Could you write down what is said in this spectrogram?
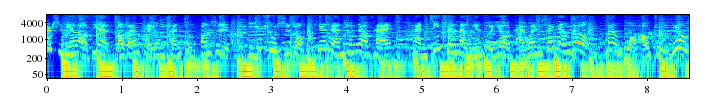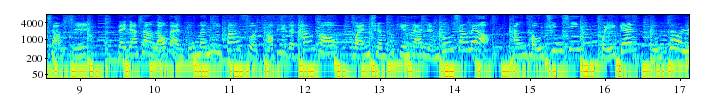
二十年老店，老板采用传统方式，以数十种天然中药材和精选两年左右台湾山羊肉慢火熬煮六小时，再加上老板独门秘方所调配的汤头，完全不添加人工香料，汤头清新回甘，不燥热，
